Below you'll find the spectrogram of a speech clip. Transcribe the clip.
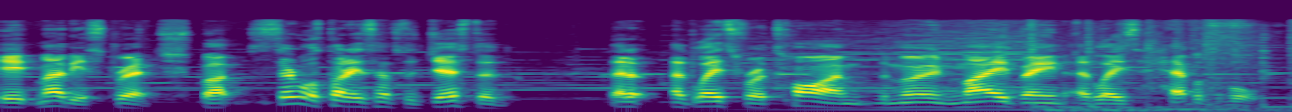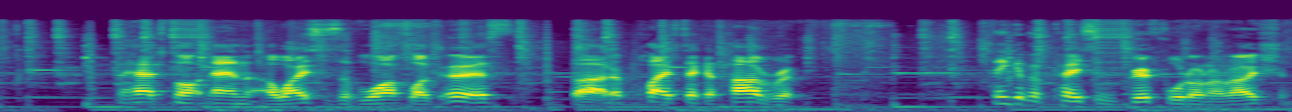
It may be a stretch, but several studies have suggested that at least for a time, the moon may have been at least habitable. Perhaps not an oasis of life like Earth, but a place that could harbour it. Think of a piece of driftwood on an ocean.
